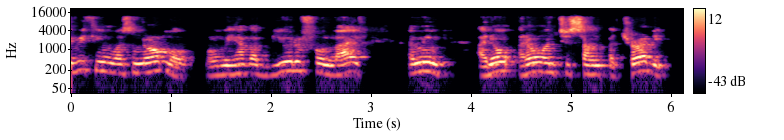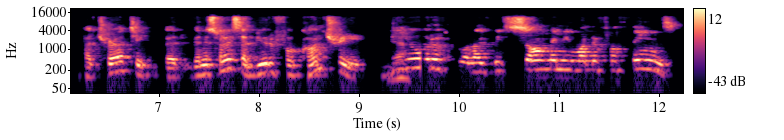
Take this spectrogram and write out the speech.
everything was normal, when we have a beautiful life. I mean, I don't I don't want to sound patriotic patriotic, but Venezuela is a beautiful country. Yeah. Beautiful, like with so many wonderful things.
